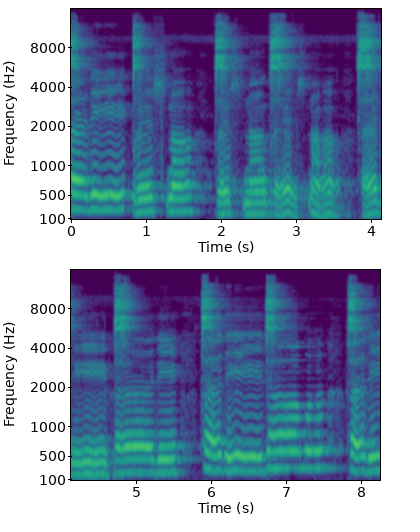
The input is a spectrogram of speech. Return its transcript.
ഹരേ കൃഷ്ണ കൃഷ്ണ കൃഷ്ണ ഹരേ ഹരേ. ഹരേ രാമ ഹരേ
